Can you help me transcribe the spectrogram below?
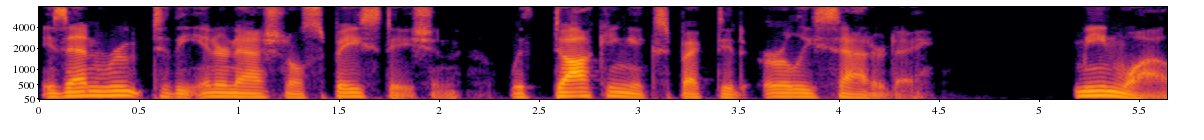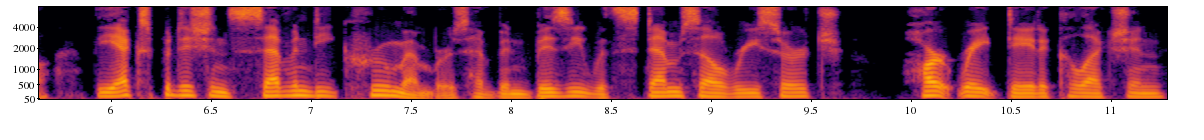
is en route to the International Space Station, with docking expected early Saturday. Meanwhile, the expedition's 70 crew members have been busy with stem cell research, heart rate data collection,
